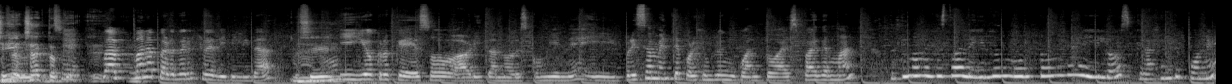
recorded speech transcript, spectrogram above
Sí, O sea, exacto. Sí, que- va- van a perder credibilidad. Sí, y yo creo que eso ahorita no les conviene. Y precisamente por ejemplo en cuanto a Spider-Man, últimamente estaba leyendo un montón de hilos que la gente pone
